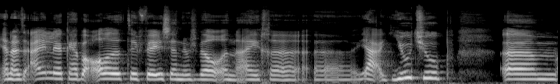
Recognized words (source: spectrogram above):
En uiteindelijk hebben alle tv-zenders wel een eigen uh, ja, YouTube um,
